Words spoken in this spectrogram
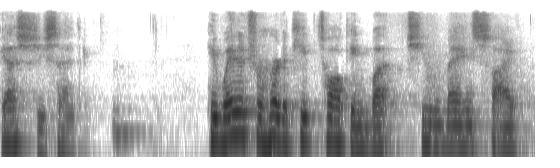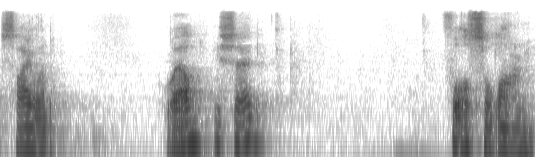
Yes, she said. He waited for her to keep talking, but she remained si- silent. Well, he said. False alarm.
